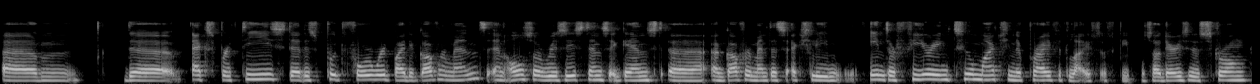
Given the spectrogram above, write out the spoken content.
um, the expertise that is put forward by the government and also resistance against uh, a government that's actually interfering too much in the private lives of people. So there is a strong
